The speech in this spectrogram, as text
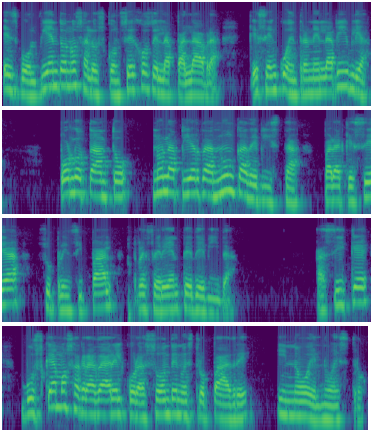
es volviéndonos a los consejos de la palabra que se encuentran en la Biblia. Por lo tanto, no la pierda nunca de vista para que sea su principal referente de vida. Así que busquemos agradar el corazón de nuestro Padre y no el nuestro.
